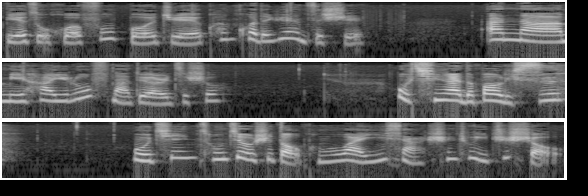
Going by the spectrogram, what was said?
别祖霍夫伯爵宽阔的院子时，安娜·米哈伊洛夫娜对儿子说：“我亲爱的鲍里斯。”母亲从旧式斗篷外衣下伸出一只手，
